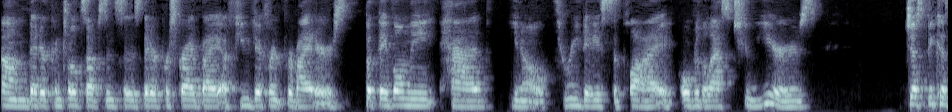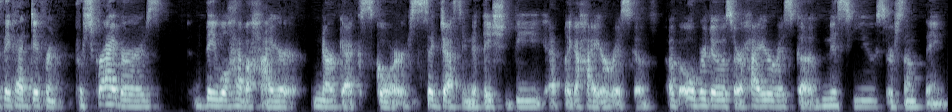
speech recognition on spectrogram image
um, that are controlled substances that are prescribed by a few different providers but they've only had you know three days supply over the last two years just because they've had different prescribers they will have a higher NARCX score, suggesting that they should be at like a higher risk of, of overdose or higher risk of misuse or something.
